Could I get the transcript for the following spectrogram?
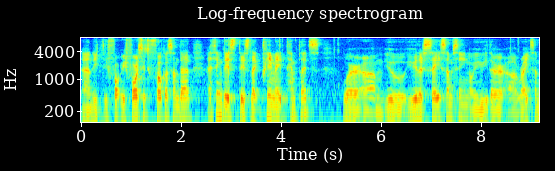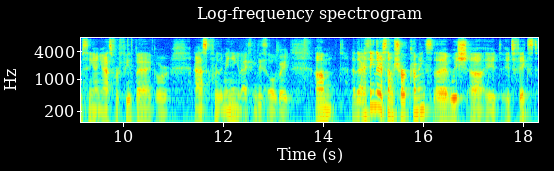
and it, it, for, it, forces you to focus on that. I think this this like pre-made templates where um, you you either say something or you either uh, write something and you ask for feedback or ask for the meaning. I think this is all great. Um, there, I think there are some shortcomings that I wish uh, it it fixed.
